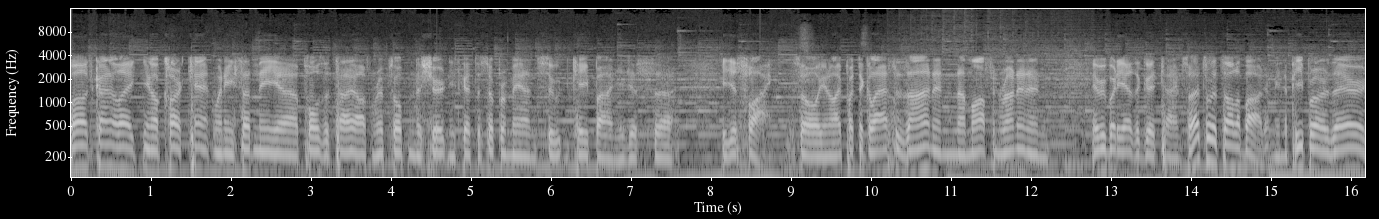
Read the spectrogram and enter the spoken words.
Well, it's kind of like, you know, Clark Kent when he suddenly uh, pulls the tie off and rips open the shirt and he's got the Superman suit and cape on. You just, uh, you just fly. So you know, I put the glasses on and I'm off and running, and everybody has a good time. So that's what it's all about. I mean, the people are there.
